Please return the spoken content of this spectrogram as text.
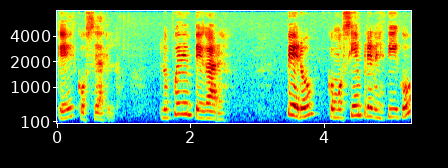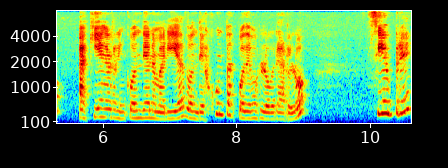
que coserlo. Lo pueden pegar, pero como siempre les digo, aquí en el rincón de Ana María, donde juntas podemos lograrlo, siempre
